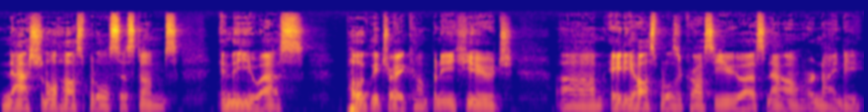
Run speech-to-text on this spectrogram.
national hospital systems in the U.S. Publicly traded company, huge, um, 80 hospitals across the U.S. now, or 90,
